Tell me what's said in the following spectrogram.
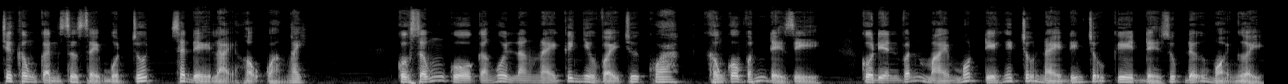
chứ không cần sơ sẩy một chút sẽ để lại hậu quả ngay. Cuộc sống của cả ngôi làng này cứ như vậy trôi qua, không có vấn đề gì. Cô Điền vẫn mài mốt đi hết chỗ này đến chỗ kia để giúp đỡ mọi người.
